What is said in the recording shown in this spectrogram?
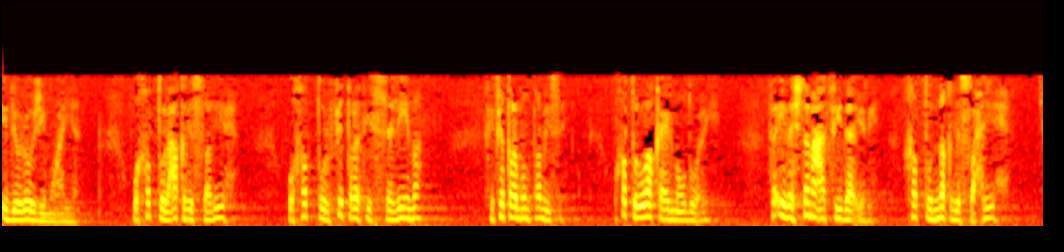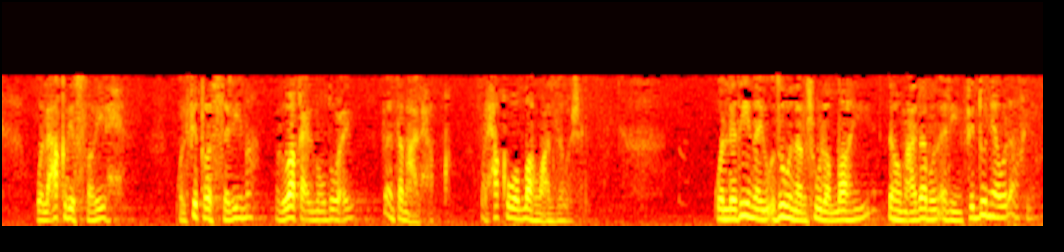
إيديولوجي معين. وخط العقل الصريح وخط الفطرة السليمة في فطرة منطمسة وخط الواقع الموضوعي. فإذا اجتمعت في دائرة خط النقد الصحيح والعقل الصريح والفطرة السليمة والواقع الموضوعي فأنت مع الحق. والحق هو الله عز وجل. والذين يؤذون رسول الله لهم عذاب أليم في الدنيا والآخرة.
